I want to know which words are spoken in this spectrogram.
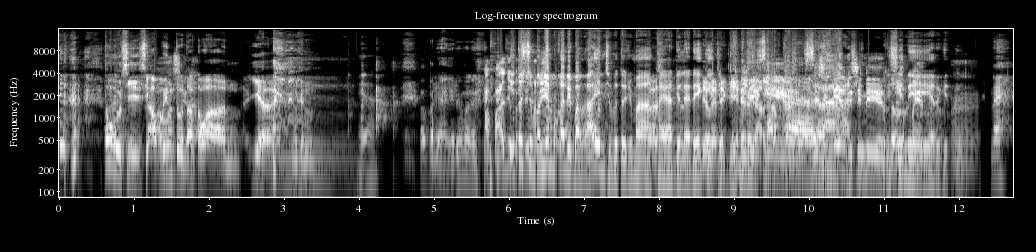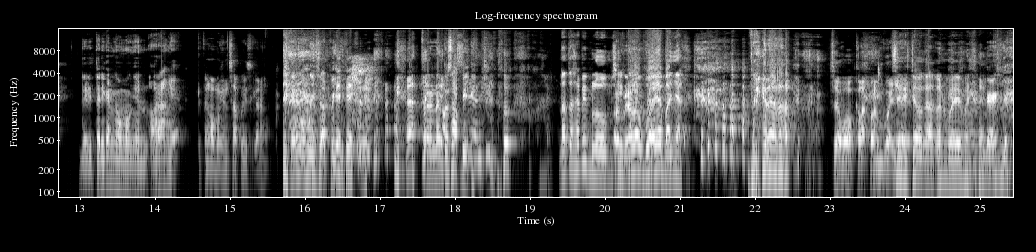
tuh si si Apin Oh, tuh ya. tatoan. Iya, mungkin Iya. Oh pada akhirnya malah Apa aja Itu sebenarnya bukan dibanggain sebetulnya mah kayak diledekin, diledekin, diledekin. Disindir, disindir. gitu. Eh, dari tadi kan ngomongin orang ya. kita ngomongin sapi sekarang. Sekarang ngomongin sapi. Pernah nato sapi? Nonton sapi belum sih. Kalau buaya banyak. Berat. Cowok kelakuan buaya. Coba kakak buaya banyak. Enggak, enggak.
